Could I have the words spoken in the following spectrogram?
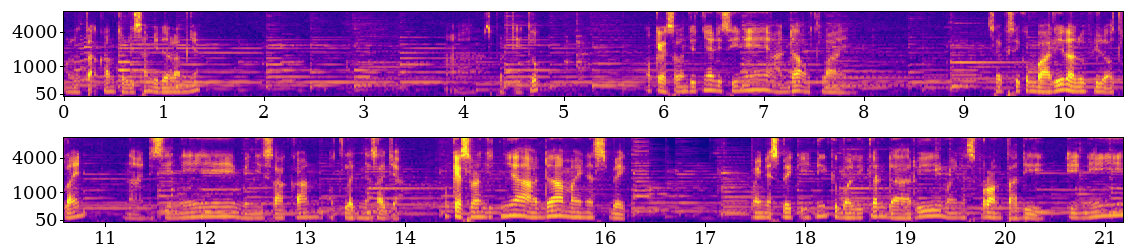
meletakkan tulisan di dalamnya. Nah seperti itu. Oke selanjutnya di sini ada outline. Seksi kembali lalu pilih outline nah di sini menyisakan outline-nya saja Oke, selanjutnya ada minus back. minus back ini kebalikan dari minus front tadi. Ini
